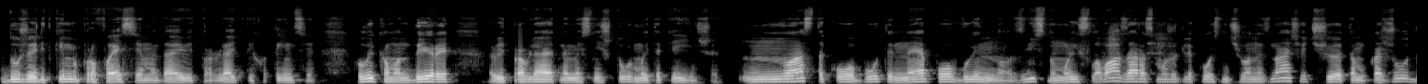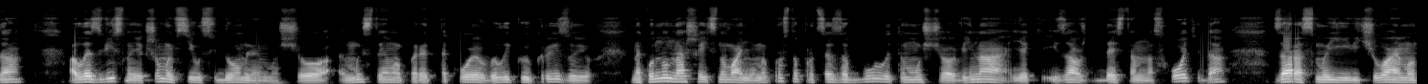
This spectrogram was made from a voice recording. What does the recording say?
дуже рідкими професіями, да, і відправляють піхотинці, коли командири відправляють на м'ясні штурми і таке інше. Нас такого бути не повинно. Звісно, мої слова зараз можуть для когось нічого не значать, що я там кажу, да. Але звісно, якщо ми всі усвідомлюємо, що ми стоїмо перед такою великою кризою, на кону наше існування, ми просто про це забули, тому що війна, як і завжди, десь там на сході, да, зараз ми її відчуваємо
